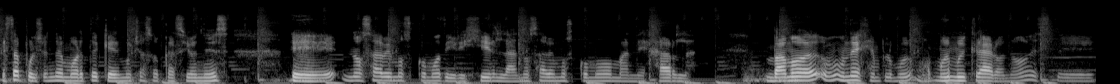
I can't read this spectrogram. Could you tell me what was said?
Esta pulsión de muerte que en muchas ocasiones eh, no sabemos cómo dirigirla, no sabemos cómo manejarla. Vamos, un ejemplo muy, muy, claro, ¿no? Este,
